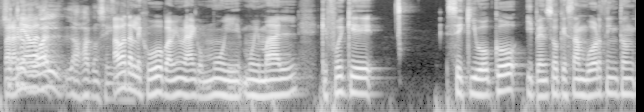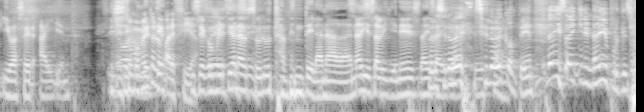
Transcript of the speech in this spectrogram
Yo Para creo mí que Avatar- igual las va a conseguir. Avatar le jugó para mí algo muy, muy mal, que fue que se equivocó y pensó que Sam Worthington iba a ser alguien. Y en se su momento convirtió- lo parecía. Y se Sí, convirtió sí, en sí. absolutamente la nada. Sí, nadie sí. sabe quién es, nadie Pero sabe se lo, ve, se lo ve contento. Nadie sabe quién es nadie porque son.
